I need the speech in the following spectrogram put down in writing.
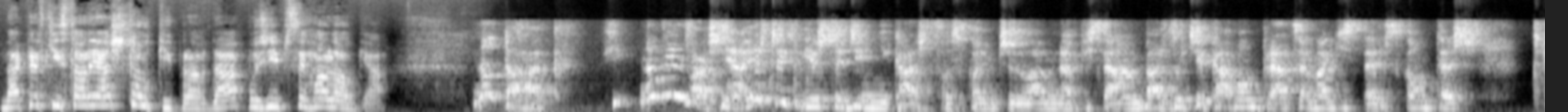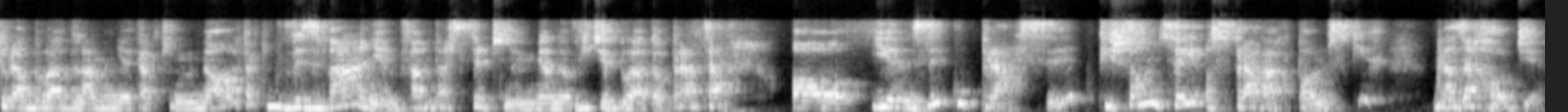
Najpierw historia sztuki, prawda? Później psychologia. No tak. No więc właśnie, a jeszcze, jeszcze dziennikarstwo skończyłam, napisałam bardzo ciekawą pracę magisterską też, która była dla mnie takim, no, takim wyzwaniem fantastycznym. Mianowicie była to praca o języku prasy piszącej o sprawach polskich na Zachodzie.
